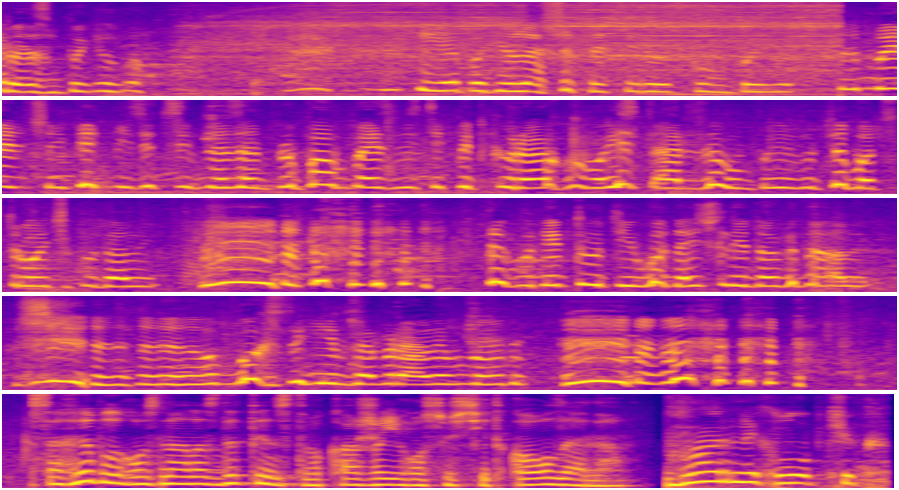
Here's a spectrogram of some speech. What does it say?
розбило. І я поняла, що це Сережку вбило. Менше п'ять місяців назад пропав безвісті під Курахово і старшого вбило. Це от строчку дали. Так вони тут його знайшли, догнали. Обох синів забрали в мене. Загиблого знала з дитинства, каже його сусідка Олена. Гарний хлопчик.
